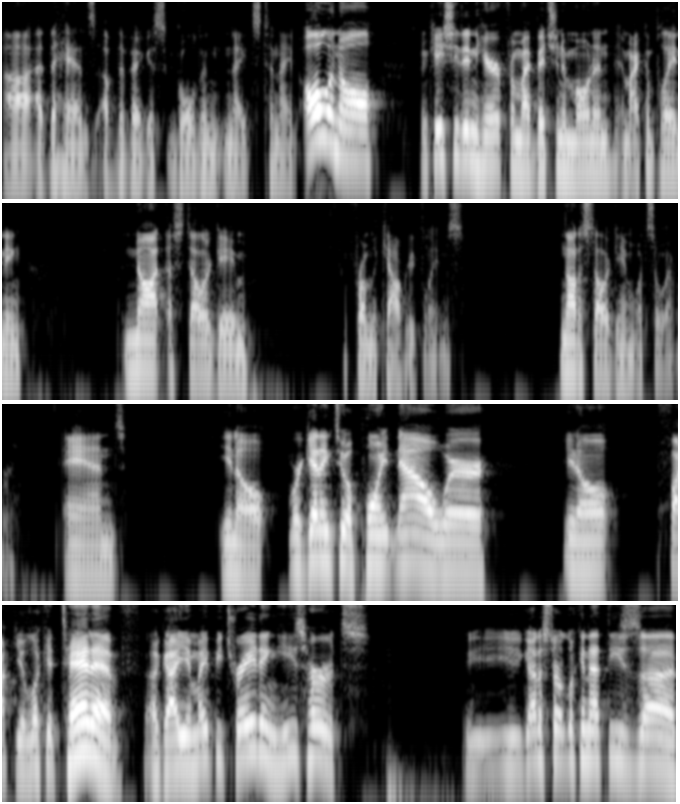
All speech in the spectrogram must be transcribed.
uh, at the hands of the Vegas Golden Knights tonight. All in all, in case you didn't hear it from my bitching and moaning and my complaining, not a stellar game from the Calgary Flames. Not a stellar game whatsoever. And, you know, we're getting to a point now where, you know, fuck, you look at Tanev, a guy you might be trading, he's hurt. You got to start looking at these. Uh,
